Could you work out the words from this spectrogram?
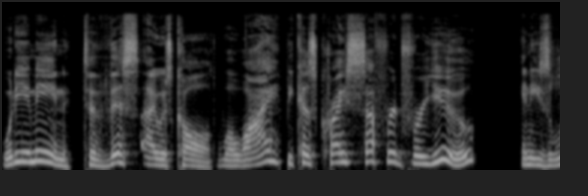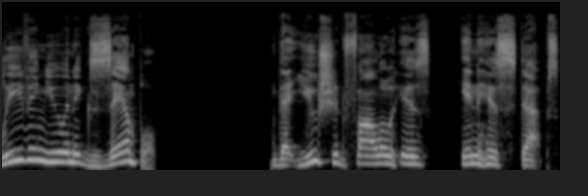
What do you mean? To this I was called. Well, why? Because Christ suffered for you and he's leaving you an example that you should follow his in his steps.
